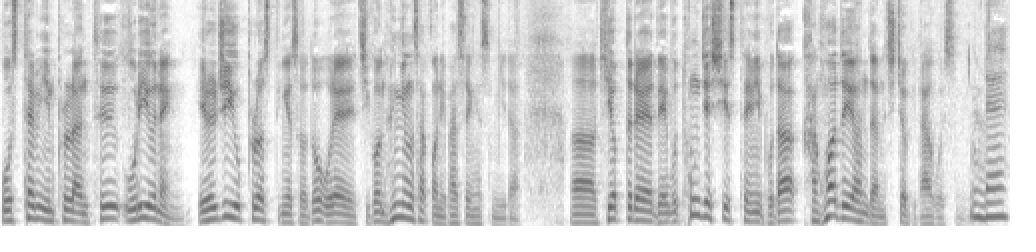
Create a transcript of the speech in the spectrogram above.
오스템 임플란트, 우리은행, LG U+플러스 등에서도 올해 직원 횡령 사건이 발생했습니다. 어, 기업들의 내부 통제 시스템이 보다 강화되어야 한다는 지적이 나오고 있습니다. 네.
